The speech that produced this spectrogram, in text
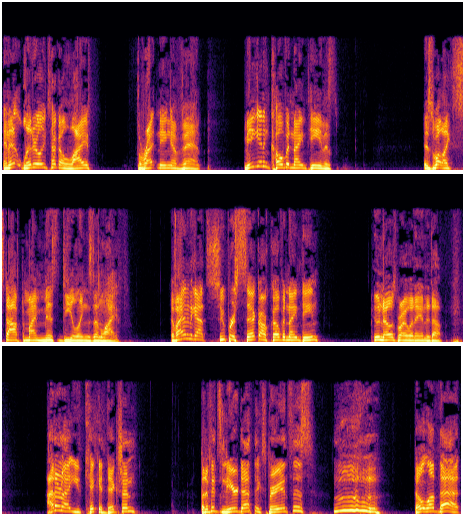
And it literally took a life threatening event. Me getting COVID 19 is is what like stopped my misdealings in life. If I hadn't got super sick off COVID 19, who knows where I would have ended up. I don't know how you kick addiction, but if it's near death experiences, ooh, don't love that.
